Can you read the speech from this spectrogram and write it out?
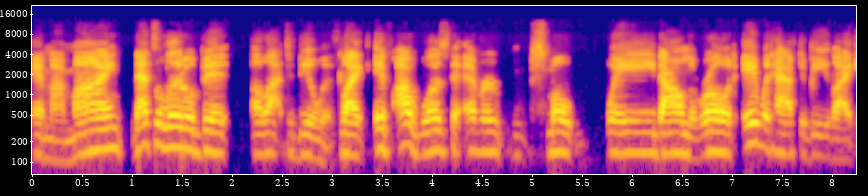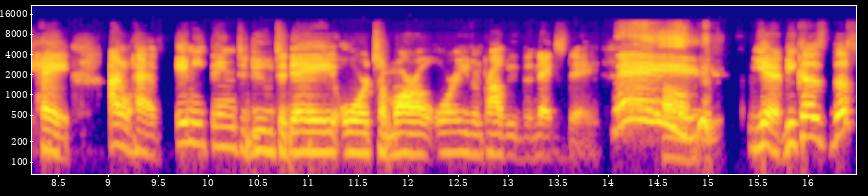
and my mind. That's a little bit a lot to deal with. Like if I was to ever smoke way down the road, it would have to be like, hey, I don't have anything to do today or tomorrow or even probably the next day. Hey. Um, yeah, because this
